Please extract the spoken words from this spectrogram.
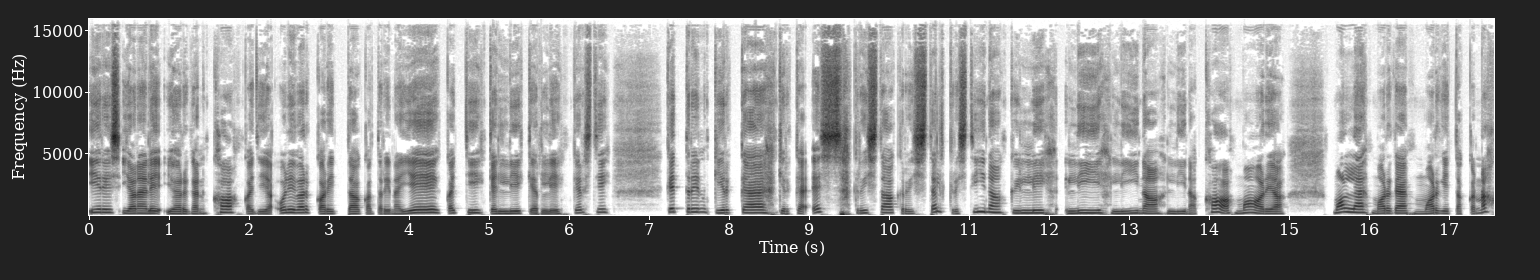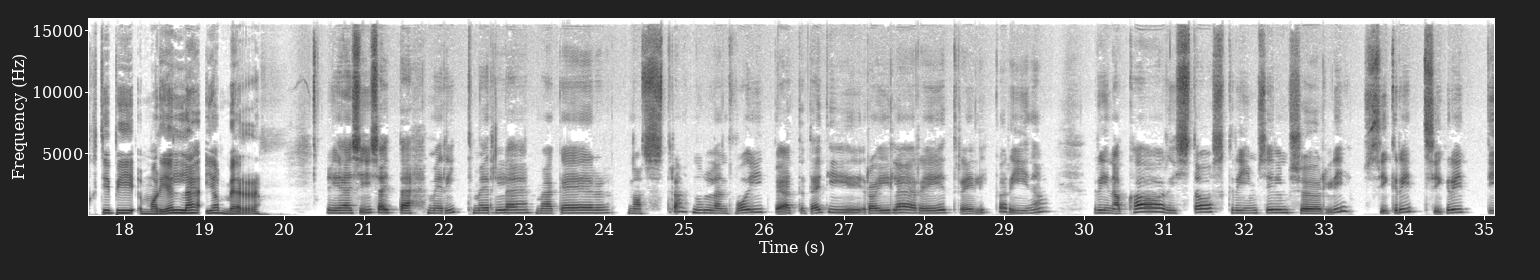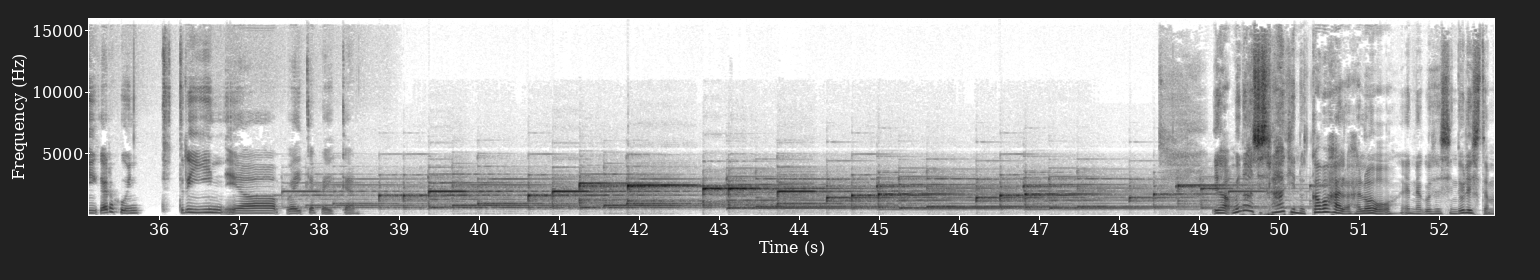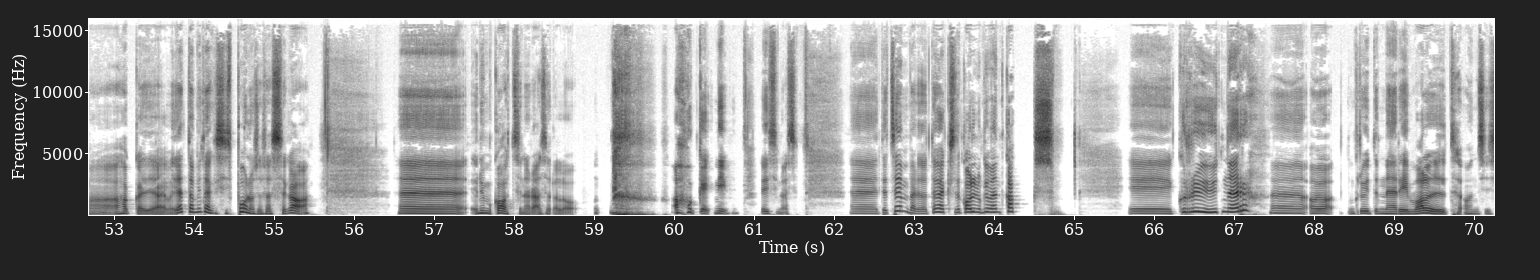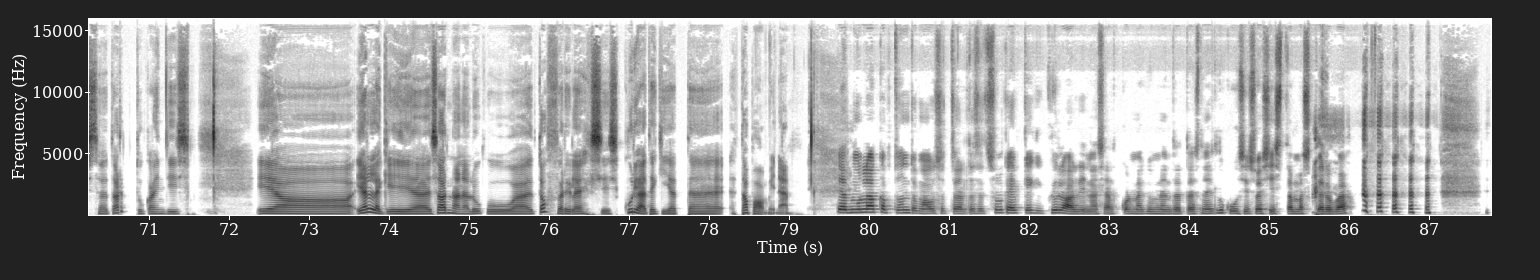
Iiris, Janeli, Jörgen, K, Kadi ja Oliver, Karita, Katariina Jee, Kati, Kelly, Kerli, Kersti, Ketrin, Kirke, Kirke S, Krista, Kristel, Kristiina, Külli, Lii, Liina, Liina K, Maarja, Malle, Marge, Margit Akanahtibi, Marielle ja Merr ja siis aitäh Merit, Merle, Mäger, Nastra, Nullend Void, Beate tädi, Raile, Reet, Reelika, Riina, Riina K, Risto, Screamsilm, Shirley, Sigrid, Sigrid, Tiigerhunt, Triin ja Väike Päike ja mina siis räägin nüüd ka vahele ühe loo, enne kui sa siin tulistama hakkad ja jäta midagi siis boonusosasse ka. Äh, nüüd ma kaotasin ära selle loo ah, okei okay,, nii, leidsin üles. Äh, detsember tuhat üheksasada kolmkümmend kaks. Äh, Grüüdner, Grüüdneri vald on siis Tartu kandis. Ja jällegi sarnane lugu Tohverile ehk siis kurjategijate tabamine. Tead, mulle hakkab tunduma ausalt öeldes, et sul käib keegi külaline sealt kolmekümnendates neid lugusid sosistamas kõrva.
